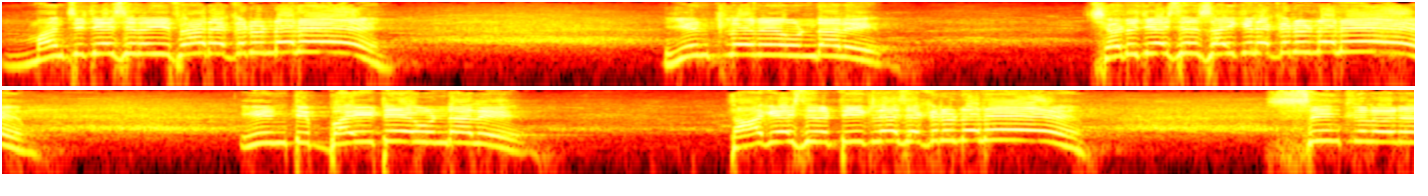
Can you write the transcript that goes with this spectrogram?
మంచి చేసిన ఈ ఫ్యాన్ ఎక్కడ ఉండాలి ఇంట్లోనే ఉండాలి. చెడు చేసిన సైకిల్ ఎక్కడ ఉండాలి ఇంటి బయటే ఉండాలి. తాగేసిన టీ గ్లాస్ ఎక్కడ ఉండాలి సింక్లోనే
